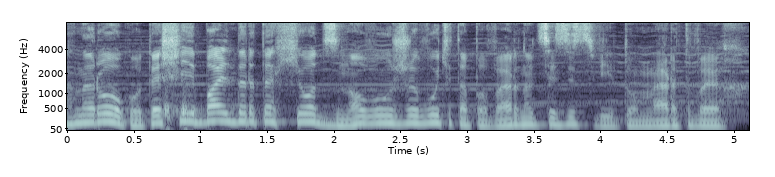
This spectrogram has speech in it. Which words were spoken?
Рагнароку, та ще й Бальдер та Хьот знову оживуть та повернуться зі світу мертвих.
